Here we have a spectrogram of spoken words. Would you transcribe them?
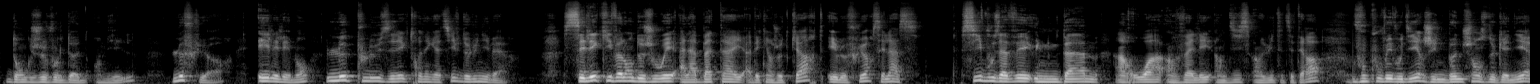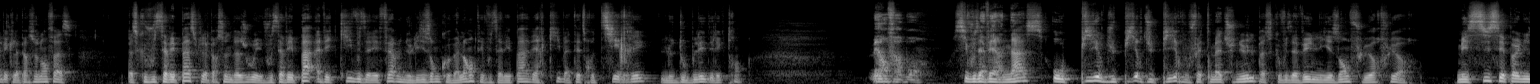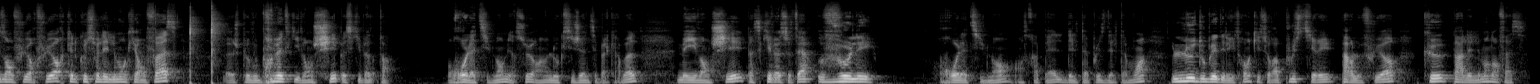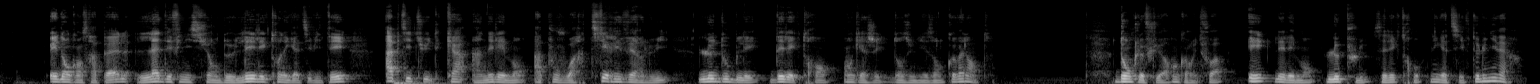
Donc je vous le donne en mille. Le fluor est l'élément le plus électronégatif de l'univers. C'est l'équivalent de jouer à la bataille avec un jeu de cartes et le fluor c'est l'as. Si vous avez une dame, un roi, un valet, un 10, un 8, etc., vous pouvez vous dire j'ai une bonne chance de gagner avec la personne en face. Parce que vous savez pas ce que la personne va jouer, vous ne savez pas avec qui vous allez faire une liaison covalente et vous savez pas vers qui va être tiré le doublé d'électrons. Mais enfin bon, si vous avez un as, au pire du pire du pire, vous faites match nul parce que vous avez une liaison fluor-fluor. Mais si c'est pas une liaison fluor-fluor, quel que soit l'élément qui est en face, euh, je peux vous promettre qu'il va en chier parce qu'il va. Enfin, relativement bien sûr, hein, l'oxygène c'est pas le carbone, mais il va en chier parce qu'il va se faire voler relativement, on se rappelle, delta plus, delta moins, le doublé d'électrons qui sera plus tiré par le fluor que par l'élément d'en face. Et donc on se rappelle la définition de l'électronégativité, aptitude qu'a un élément à pouvoir tirer vers lui le doublé d'électrons engagés dans une liaison covalente. Donc le fluor, encore une fois, est l'élément le plus électronégatif de l'univers.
